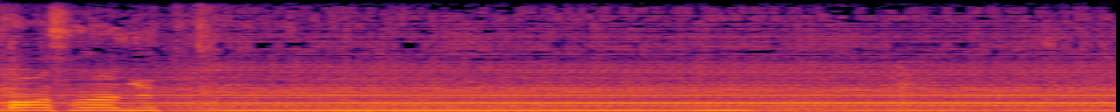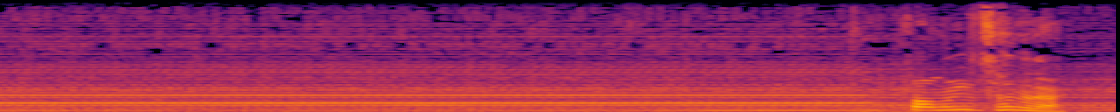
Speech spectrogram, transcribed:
放我称上去，放过去称来。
